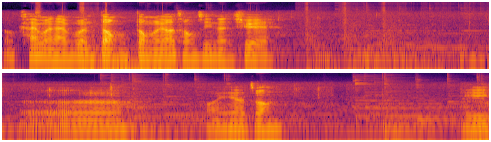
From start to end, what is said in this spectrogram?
我开门还不能动，动了要重新冷却。呃，换一下装。咦，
